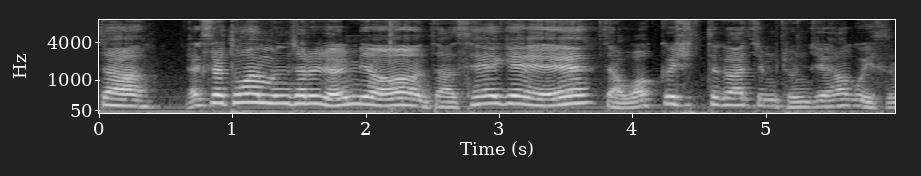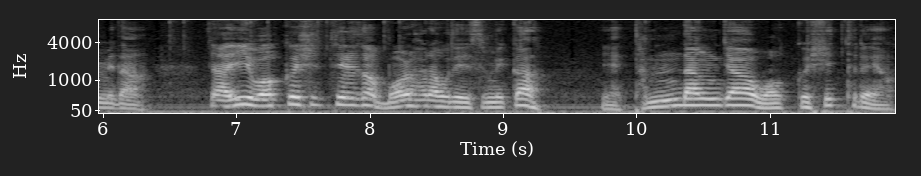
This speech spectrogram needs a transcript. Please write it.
자 엑셀 통합 문서를 열면 자 3개의 자 워크시트가 지금 존재하고 있습니다. 자이 워크시트에서 뭘 하라고 되어 있습니까? 예, 담당자 워크시트래요.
